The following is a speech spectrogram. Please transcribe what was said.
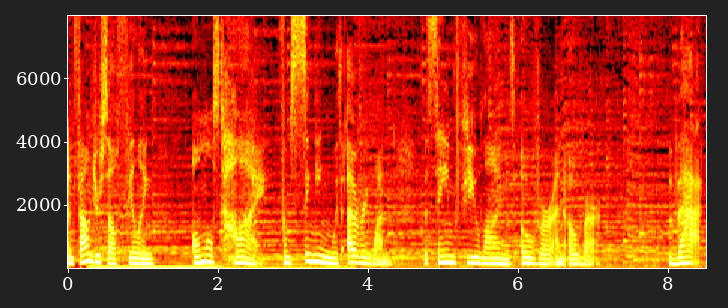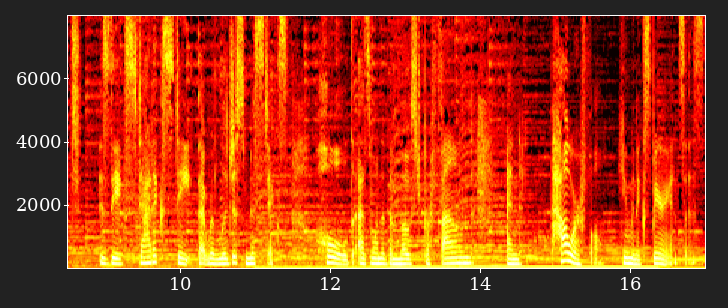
and found yourself feeling almost high from singing with everyone the same few lines over and over. That is the ecstatic state that religious mystics hold as one of the most profound and powerful human experiences.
